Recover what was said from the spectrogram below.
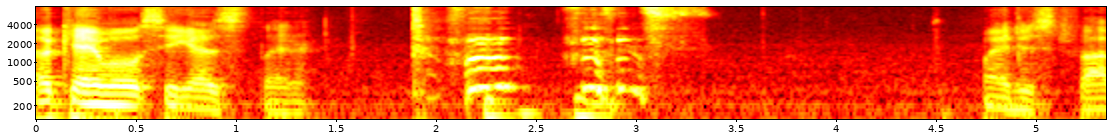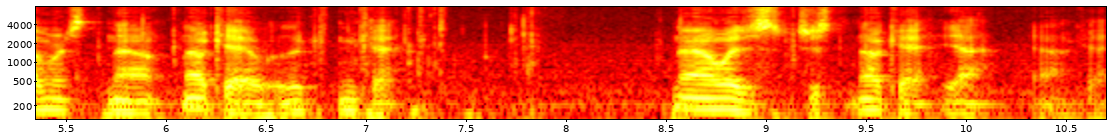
Okay, well, we'll see you guys later. Wait, just five more. No. Okay. Okay. No, we just, just, okay. Yeah. Yeah. Okay.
